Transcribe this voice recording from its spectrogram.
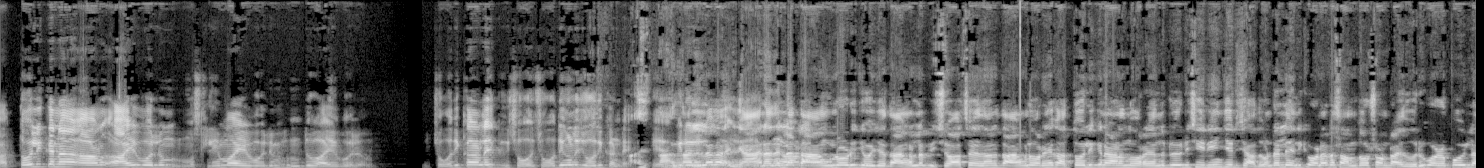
കത്തോലിക്കന ആണ് ആയി പോലും മുസ്ലിം ആയി പോലും ഹിന്ദു ആയി പോലും ചോദിക്കാനുള്ള ചോദ്യങ്ങൾ ചോദിക്കണ്ടേ? നല്ല ഞാനതല്ല താങ്കളോട് ചോദിച്ചത്. താങ്കളുടെ വിശ്വാസം ഏതാണ് താങ്കൾ പറഞ്ഞ കത്തോലിക്കനാണെന്ന് പറഞ്ഞു എന്നിട്ട് ഒരു ചിരിയും ചിരിച്ചു. അതുകൊണ്ടല്ലേ എനിക്ക് വളരെ സന്തോഷം ഉണ്ടായത്. ഒരു കുഴപ്പമില്ല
